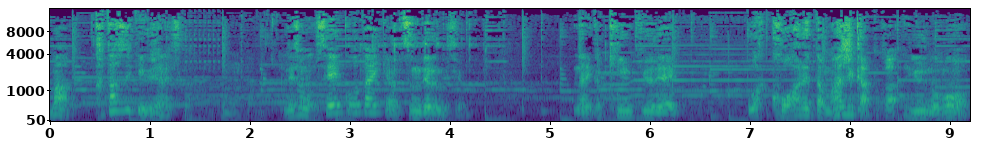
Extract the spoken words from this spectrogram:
まあ、片付いていくじゃないですか。で、その成功体験は積んでるんですよ。何か緊急で、うわ、壊れた、マジかとかいうのも、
